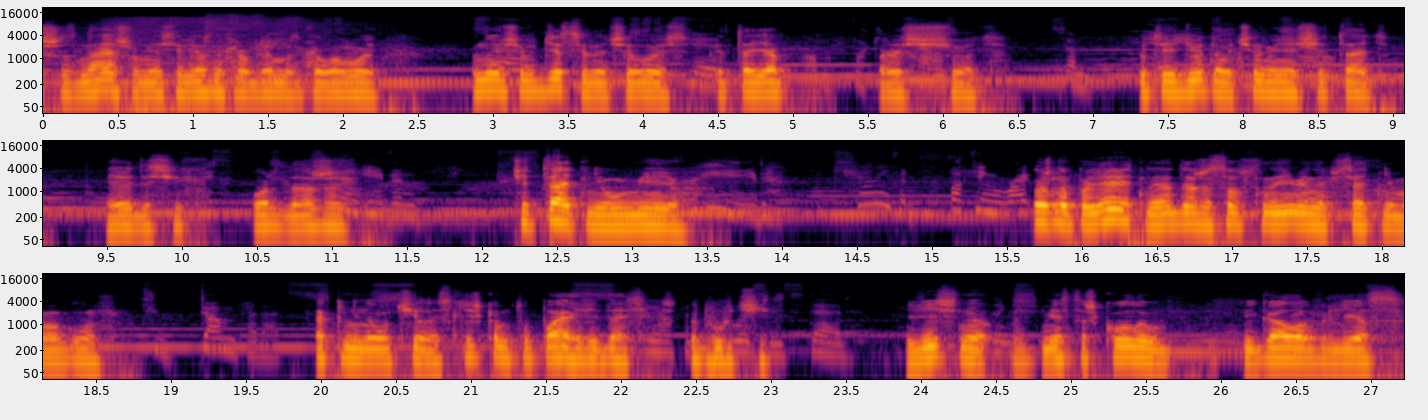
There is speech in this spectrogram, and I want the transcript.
же знаешь, у меня серьезные проблемы с головой. Оно еще в детстве началось. Это я. Some Какой-то идиот научил меня считать. Я до сих пор даже читать не умею. my- поверить, но я даже собственное имя написать не могу. Так и не научилась. Слишком тупая, видать, чтобы the woods учить. instead. Вечно вместо школы убегала в лес.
